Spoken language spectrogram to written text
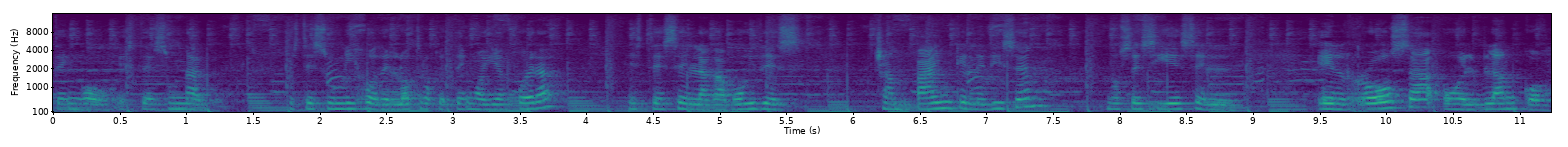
tengo, este es una este es un hijo del otro que tengo allá afuera. Este es el agavoides champagne que le dicen. No sé si es el, el rosa o el blanco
